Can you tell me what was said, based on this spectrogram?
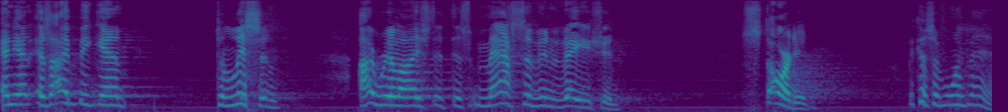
And yet, as I began to listen, I realized that this massive invasion started because of one man.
